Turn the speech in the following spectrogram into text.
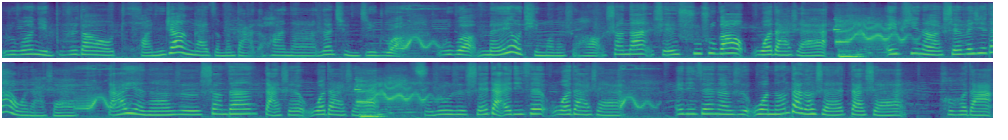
如果你不知道团战该怎么打的话呢，那请记住，如果没有提莫的时候，上单谁输出高我打谁，AP 呢谁威胁大我打谁，打野呢是上单打谁我打谁，辅助是谁打 ADC 我打谁，ADC 呢是我能打到谁打谁，呵呵哒。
